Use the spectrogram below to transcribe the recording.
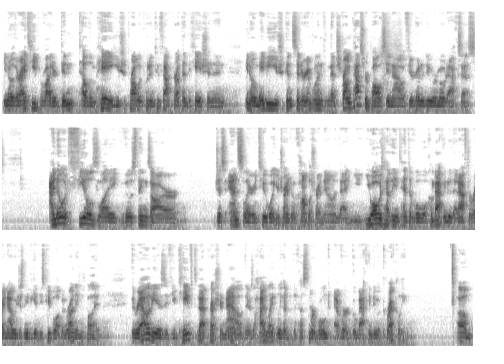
you know their IT provider didn't tell them, hey, you should probably put in two-factor authentication and you know maybe you should consider implementing that strong password policy now if you're going to do remote access. I know it feels like those things are just ancillary to what you're trying to accomplish right now, and that you, you always have the intent of, well, we'll come back and do that after. Right now, we just need to get these people up and running. But the reality is, if you cave to that pressure now, there's a high likelihood that the customer won't ever go back and do it correctly. Um,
